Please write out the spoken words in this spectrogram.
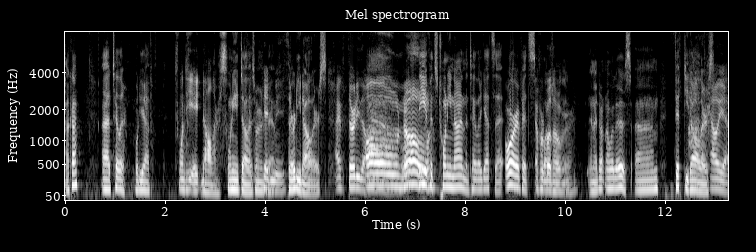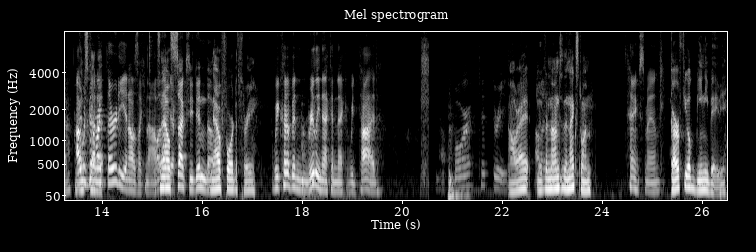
Okay, uh, Taylor, what do you have? Twenty-eight dollars. Twenty-eight dollars. We're Kidding me. Thirty dollars. I have thirty dollars. Oh no! See if it's twenty-nine, then Taylor gets it, or if it's If we're both over. And I don't know what it is. Um, fifty dollars. Hell yeah. I was gonna got write it. thirty, and I was like, no. It's that- now- That sucks. You didn't though. Now four to three. we could have been really neck and neck if we tied. Now four to three. All right, I'll moving on to the next one. Thanks, man. Garfield Beanie Baby.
